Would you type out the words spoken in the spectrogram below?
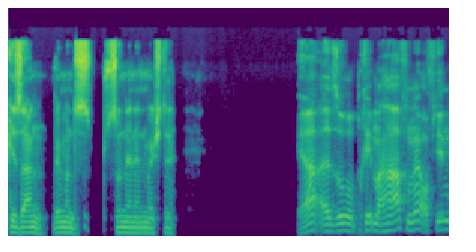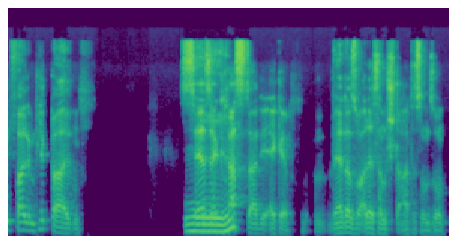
Gesang, wenn man es so nennen möchte. Ja, also Bremerhaven, ne, auf jeden Fall im Blick behalten. Sehr, sehr Mhm. krass da die Ecke, wer da so alles am Start ist und so.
